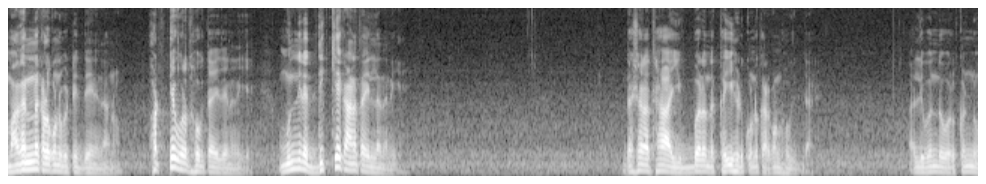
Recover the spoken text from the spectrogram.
ಮಗನ್ನ ಕಳ್ಕೊಂಡು ಬಿಟ್ಟಿದ್ದೇನೆ ನಾನು. ಹೊಟ್ಟೆ ಹೊರತು ಹೋಗ್ತಾ ಇದೆ ನನಗೆ. ಮುಂದಿನ ದಿಕ್ಕೇ ಕಾಣ್ತಾ ಇಲ್ಲ ನನಗೆ. ದಶರಥ ಇಬ್ಬರನ್ನು ಕೈ ಹಿಡ್ಕೊಂಡು ಕರ್ಕೊಂಡು ಹೋಗಿದ್ದಾರೆ. ಅಲ್ಲಿ ಬಂದು ಅವರು ಕಣ್ಣು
